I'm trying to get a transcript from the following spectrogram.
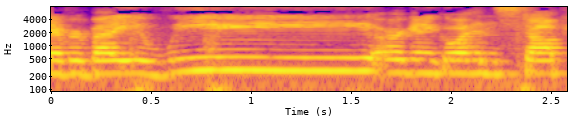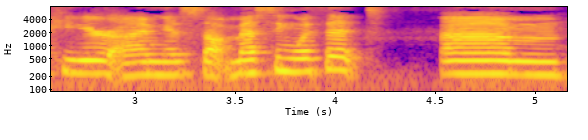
everybody, we are going to go ahead and stop here. I'm going to stop messing with it. Um,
